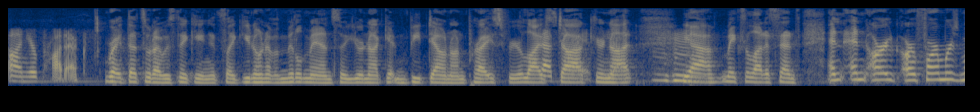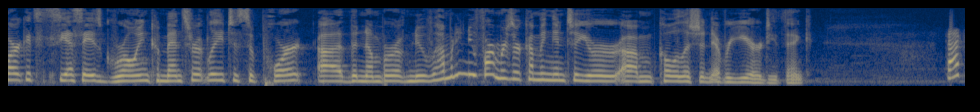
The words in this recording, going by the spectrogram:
on your products. Right, that's what I was thinking. It's like you don't have a middleman, so you're not getting beat down on price for your livestock. Right. You're yeah. not. Mm-hmm. Yeah, makes a lot of sense. And and are are farmers markets and CSAs growing commensurately to support uh, the number of new? How many new farmers are coming into your um, coalition every year? Do you think? That's.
